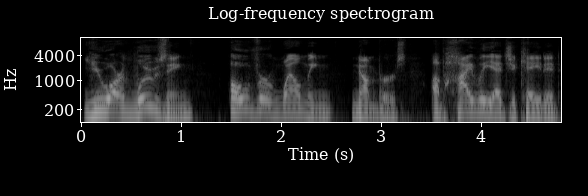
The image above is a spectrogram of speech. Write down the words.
You are losing overwhelming numbers of highly educated,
